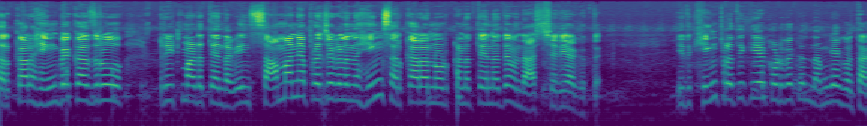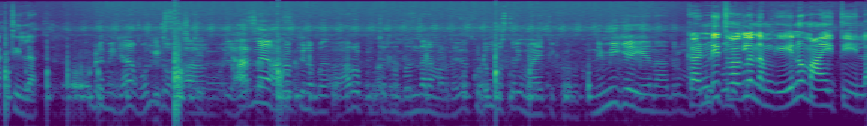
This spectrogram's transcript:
ಸರ್ಕಾರ ಹೆಂಗೆ ಬೇಕಾದರೂ ಟ್ರೀಟ್ ಮಾಡುತ್ತೆ ಅಂದಾಗ ಇನ್ನು ಸಾಮಾನ್ಯ ಪ್ರಜೆಗಳನ್ನು ಹೆಂಗೆ ಸರ್ಕಾರ ನೋಡ್ಕೊಳತ್ತೆ ಅನ್ನೋದೇ ಒಂದು ಆಶ್ಚರ್ಯ ಆಗುತ್ತೆ. ಇದಕ್ಕೆ ಹೆಂಗೆ ಪ್ರತಿಕ್ರಿಯೆ ಕೊಡಬೇಕಂತ ನಮಗೆ ಗೊತ್ತಾಗ್ತಿಲ್ಲ. ಮೇಡಮ್ ಈಗ ಒಂದು ಯಾರನ್ನೇ ಆರೋಪಿನ ಆರೋಪಿತರನ್ನು ಬಂಧನ ಮಾಡಿದಾಗ ಕುಟುಂಬಸ್ಥರಿಗೆ ಮಾಹಿತಿ ಕೊಡಬೇಕು. ನಿಮಗೆ ಏನಾದರೂ ಖಂಡಿತವಾಗ್ಲೂ ನಮ್ಗೆ ಏನು ಮಾಹಿತಿ ಇಲ್ಲ.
